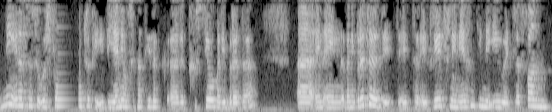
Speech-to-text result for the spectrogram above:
nie enigstens 'n oorspronklike idee nie. Ons het natuurlik uh, dit gesteel by die Britte. Uh en en want die Britte het het, het, het reeds in die 19de eeu het hulle van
